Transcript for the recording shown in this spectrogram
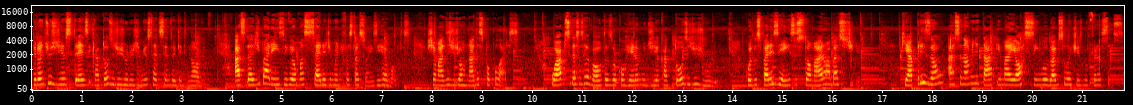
Durante os dias 13 e 14 de julho de 1789, a cidade de Paris viveu uma série de manifestações e revoltas, chamadas de Jornadas Populares. O ápice dessas revoltas ocorrera no dia 14 de julho, quando os parisienses tomaram a Bastilha, que é a prisão, arsenal militar e maior símbolo do absolutismo francês.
